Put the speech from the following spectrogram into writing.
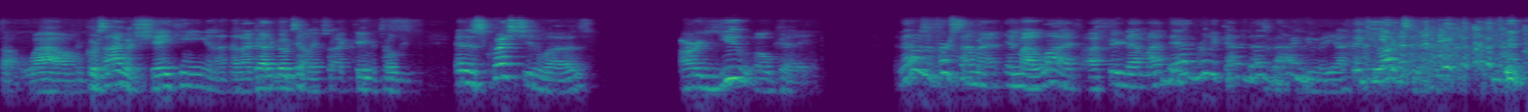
thought, wow. Of course, I was shaking, and I thought, I gotta go tell him, so I came and told him. And his question was, are you okay? And that was the first time I, in my life, I figured out my dad really kind of does value me. I think he likes me.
